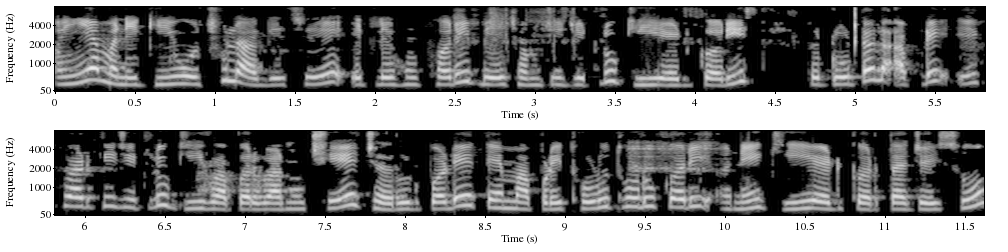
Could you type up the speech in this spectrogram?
અહીંયા મને ઘી ઓછું લાગે છે, એટલે હું ફરી બે ચમચી જેટલું ઘી એડ કરીશ. તો ટોટલ આપણે એક વાડકી જેટલું ઘી વાપરવાનું છે, જરૂર પડે તેમ આપણે થોડું થોડું કરી અને ઘી એડ કરતા જઈશું.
